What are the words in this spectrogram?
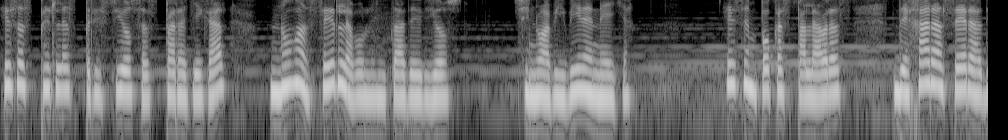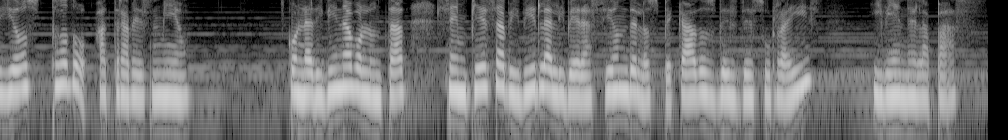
esas perlas preciosas para llegar no a ser la voluntad de Dios, sino a vivir en ella. Es en pocas palabras dejar hacer a Dios todo a través mío. Con la divina voluntad se empieza a vivir la liberación de los pecados desde su raíz y viene la paz.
